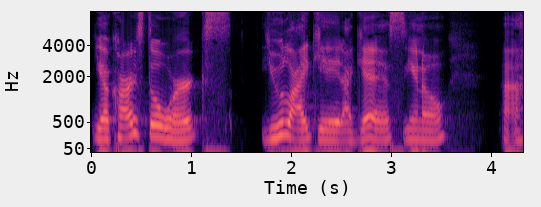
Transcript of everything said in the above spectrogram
Your car still works. You like it, I guess, you know. Uh,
